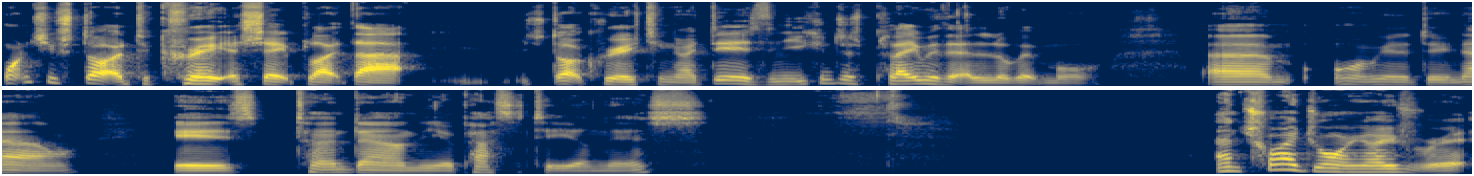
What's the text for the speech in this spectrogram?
once you've started to create a shape like that, you start creating ideas, then you can just play with it a little bit more. Um, what I'm going to do now is turn down the opacity on this and try drawing over it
